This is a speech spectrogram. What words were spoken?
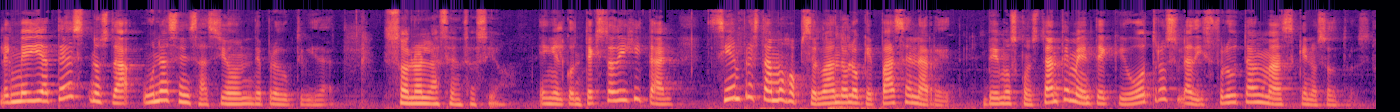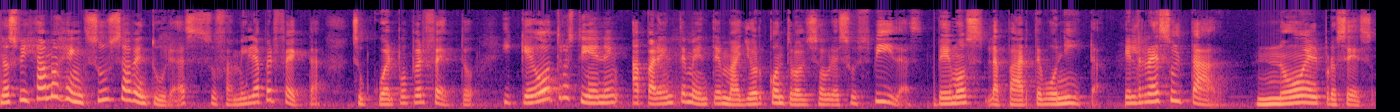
La inmediatez nos da una sensación de productividad. Solo la sensación. En el contexto digital, siempre estamos observando lo que pasa en la red Vemos constantemente que otros la disfrutan más que nosotros. Nos fijamos en sus aventuras, su familia perfecta, su cuerpo perfecto y que otros tienen aparentemente mayor control sobre sus vidas. Vemos la parte bonita, el resultado, no el proceso.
